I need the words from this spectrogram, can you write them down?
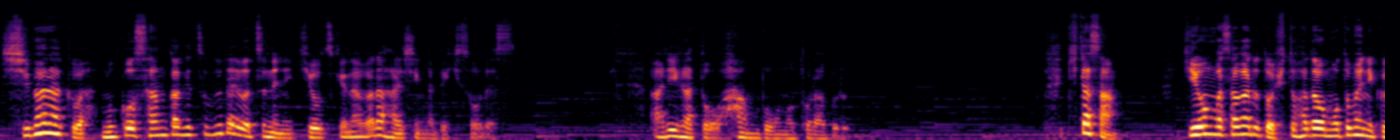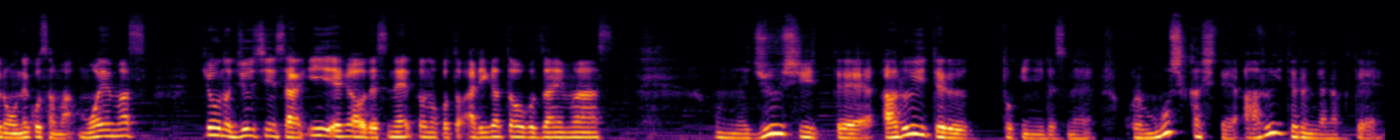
しばらくは、向こう3ヶ月ぐらいは常に気をつけながら配信ができそうです。ありがとう、繁忙のトラブル。北さん、気温が下がると人肌を求めに来るお猫様、燃えます。今日の重心さん、いい笑顔ですね。とのこと、ありがとうございます。ね、ジューシーって歩いてる時にですね、これもしかして歩いてるんじゃなくて、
